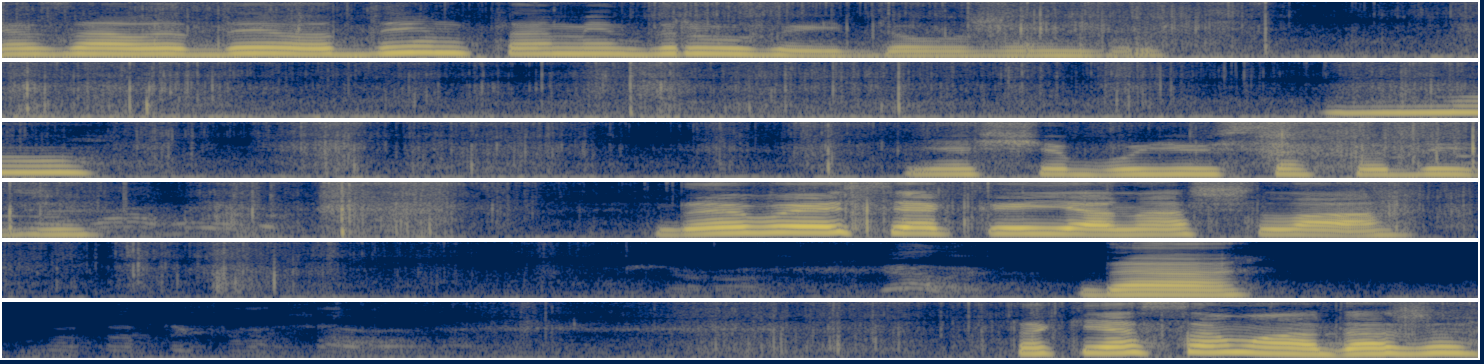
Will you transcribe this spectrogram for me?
Казали, де один, там і другий должен бути. Ну, я ще боюся ходити. Дивись, який я знайшла. Да. Так я сама навіть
